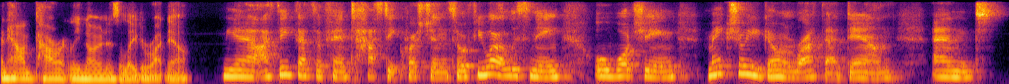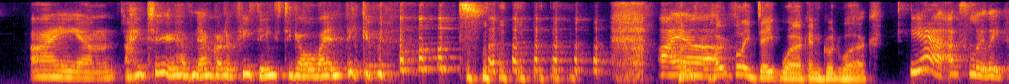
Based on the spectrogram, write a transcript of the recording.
and how I'm currently known as a leader right now? Yeah, I think that's a fantastic question. So if you are listening or watching, make sure you go and write that down. And I um I too have now got a few things to go away and think about. I uh, hopefully deep work and good work. Yeah, absolutely.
